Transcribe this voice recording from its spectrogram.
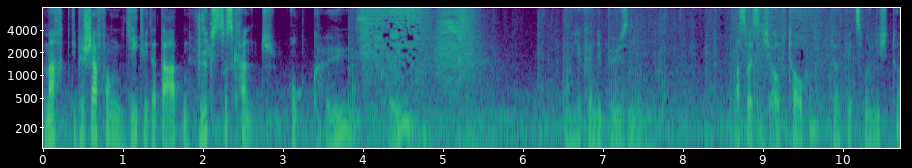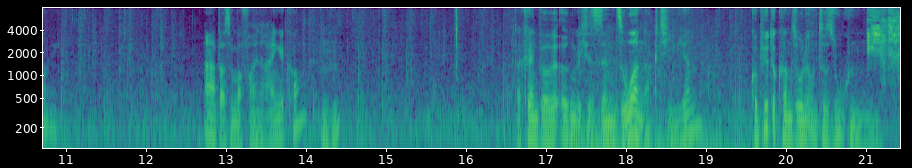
macht die Beschaffung jedweder Daten höchst riskant. Okay, okay. Und hier keine bösen, was weiß ich, auftauchen. Da geht's wohl nicht durch. Ah, da sind wir vorhin reingekommen. Mhm. Da können wir irgendwelche Sensoren aktivieren. Computerkonsole untersuchen. Ich hatte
